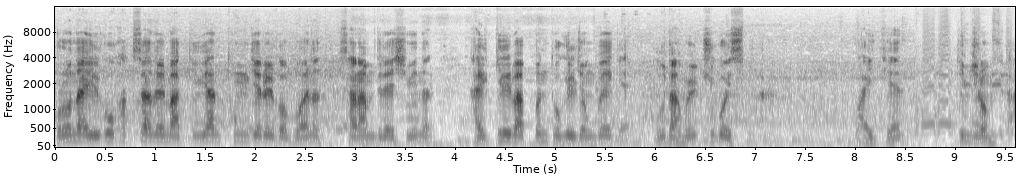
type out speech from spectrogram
코로나19 확산을 막기 위한 통제를 거부하는 사람들의 시위는 갈 길 바쁜 독일 정부에게 부담을 주고 있습니다. YTN 김진호입니다.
